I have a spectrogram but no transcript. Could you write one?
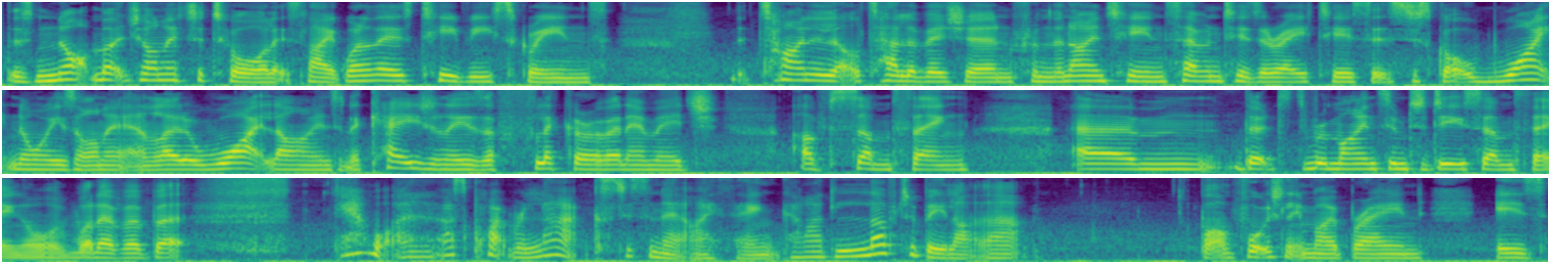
there's not much on it at all. It's like one of those TV screens, the tiny little television from the 1970s or 80s. It's just got white noise on it and a load of white lines, and occasionally there's a flicker of an image of something um, that reminds him to do something or whatever. But yeah, well, that's quite relaxed, isn't it? I think. And I'd love to be like that. But unfortunately, my brain is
